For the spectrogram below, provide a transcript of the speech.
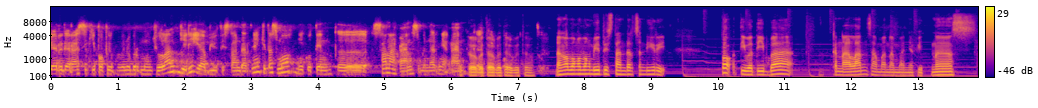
gara-gara si K-pop ini bermunculan jadi ya beauty standarnya kita semua ngikutin ke sana kan sebenarnya kan. Betul betul betul betul. Nah ngomong-ngomong beauty standard sendiri kok tiba-tiba kenalan sama namanya fitness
